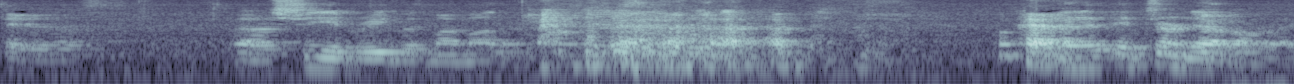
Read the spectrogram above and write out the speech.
say to this? Uh, she agreed with my mother. Okay. It, it turned out all right.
